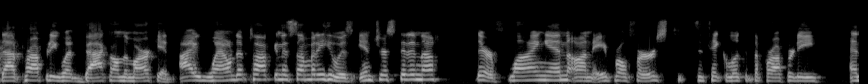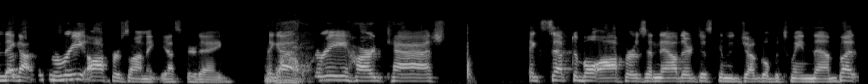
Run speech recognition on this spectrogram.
That property went back on the market. I wound up talking to somebody who was interested enough. They're flying in on April 1st to take a look at the property, and they got three offers on it yesterday. They wow. got three hard cash, acceptable offers, and now they're just going to juggle between them. But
